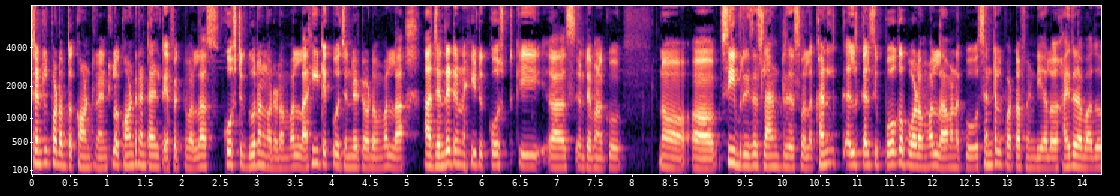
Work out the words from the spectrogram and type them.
సెంట్రల్ పార్ట్ ఆఫ్ ద కాంటినెంట్లో కాంటినెంటాలిటీ ఎఫెక్ట్ వల్ల కోస్ట్కి దూరంగా ఉండడం వల్ల హీట్ ఎక్కువ జనరేట్ అవ్వడం వల్ల ఆ జనరేట్ అయిన హీట్ కోస్ట్కి అంటే మనకు సీ బ్రీజెస్ ల్యాండ్ బ్రీజెస్ వల్ల కల్ కలిసి పోకపోవడం వల్ల మనకు సెంట్రల్ పార్ట్ ఆఫ్ ఇండియాలో హైదరాబాదు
